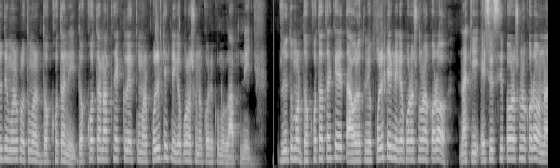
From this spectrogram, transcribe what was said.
যদি মনে করো তোমার দক্ষতা নেই, দক্ষতা না থাকলে তোমার পলিটেকনিকে পড়াশোনা করে কোনো লাভ নেই। যদি তোমার দক্ষতা থাকে, তাহলে তুমি পলিটেকনিকে পড়াশোনা করো, নাকি এসএসসি পড়াশোনা করো, না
